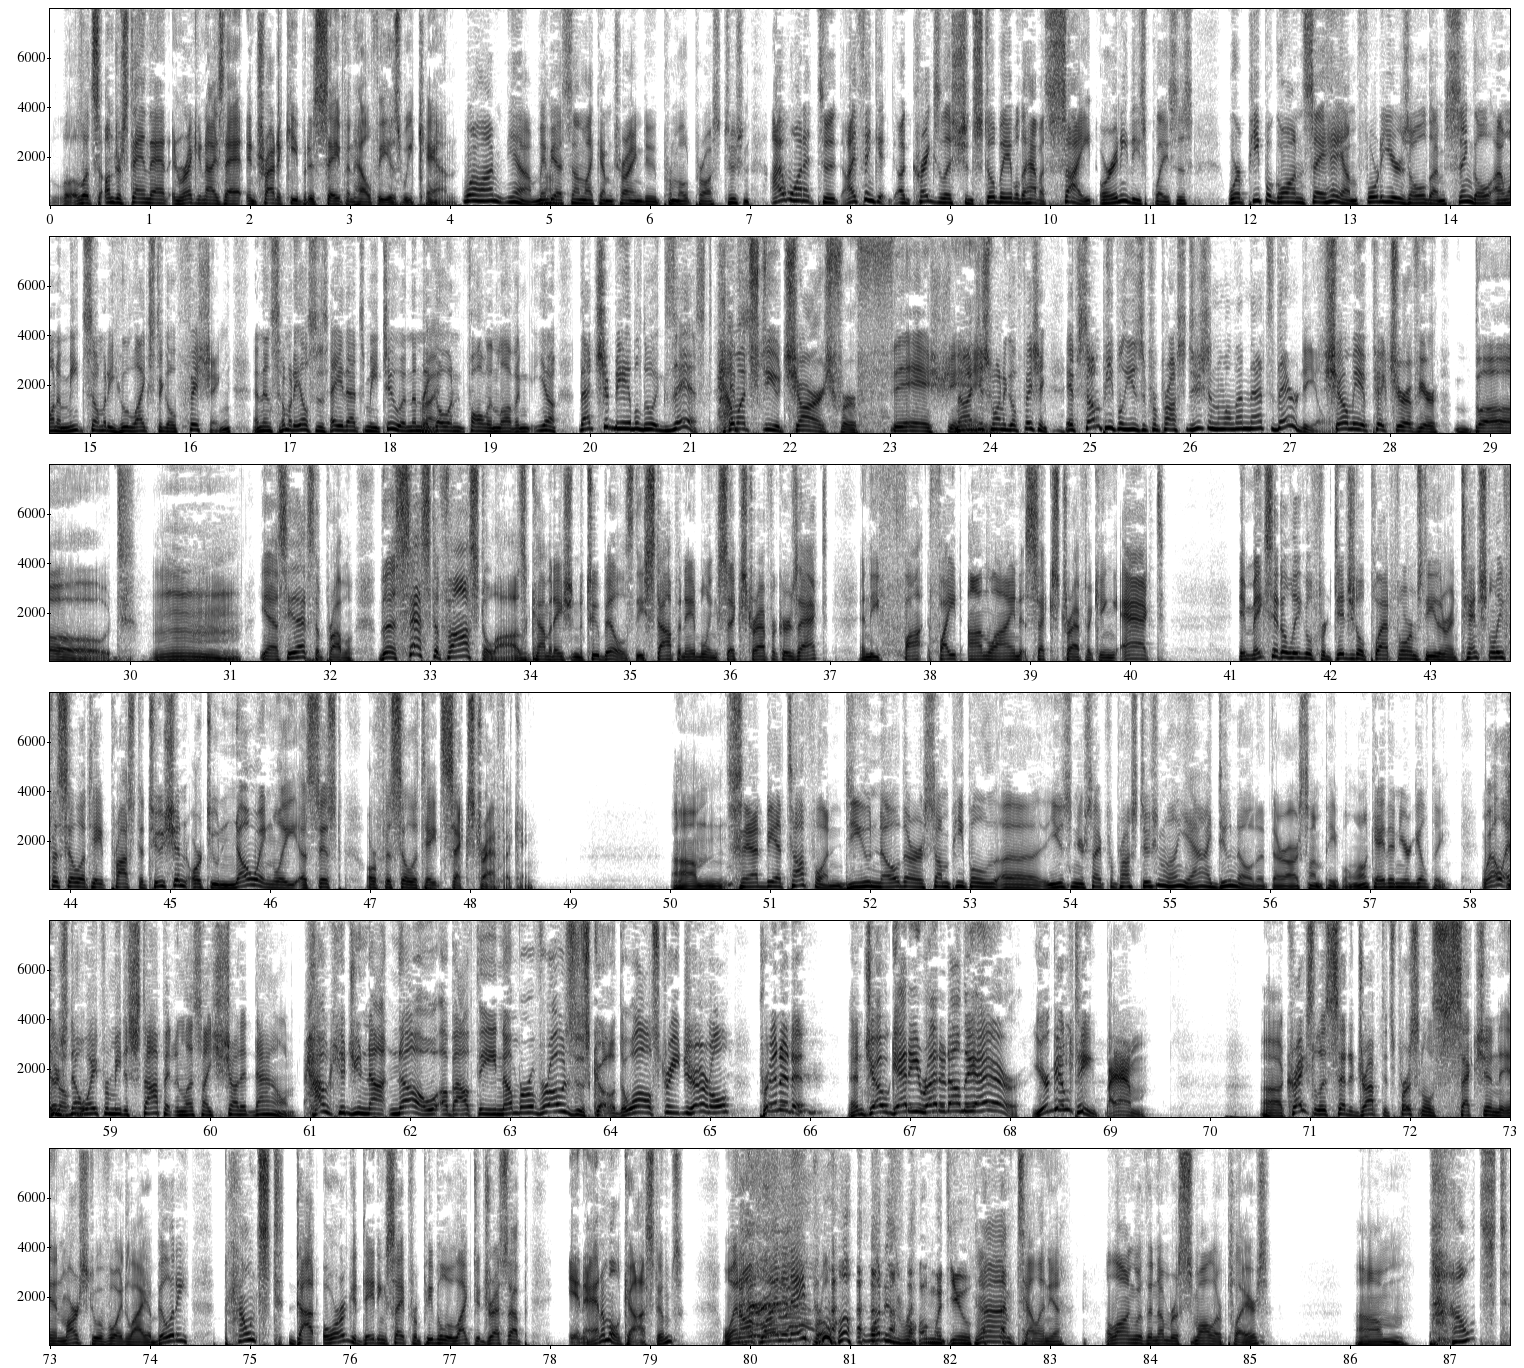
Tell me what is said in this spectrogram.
let's understand that and recognize that and try to keep it as safe and healthy as we can." Well, I'm yeah. Maybe I sound like I'm trying to promote prostitution. I want it to. I think it, uh, Craigslist should still be able to have a site or any of these places where people go on and say, "Hey, I'm 40 years old. I'm single. I want to meet somebody who likes to go fishing." And then somebody else says, "Hey, that's me too." And then they Right. go and fall in love. And you know that should be able to exist. How If- much do you charge for fishing? No, I just want to go fishing. If some people use it for prostitution, well, then that's their deal. Show me a picture of your boat. Mm. Yeah, see, that's the problem. The Sesta law is a combination of two bills the Stop Enabling Sex Traffickers Act and the Fi- Fight Online Sex Trafficking Act. It makes it illegal for digital platforms to either intentionally facilitate prostitution or to knowingly assist or facilitate sex trafficking. Um, See, that'd be a tough one. Do you know there are some people uh, using your site for prostitution? Well, yeah, I do know that there are some people. Okay, then you're guilty. Well, and there's the- no way for me to stop it unless I shut it down. How could you not know about the number of roses code? The Wall Street Journal printed it, and Joe Getty read it on the air. You're guilty. Bam. Uh, Craigslist said it dropped its personal section in March to avoid liability. Pounced.org, a dating site for people who like to dress up in animal costumes, went offline in April. what is wrong with you? I'm telling you, along with a number of smaller players. Um, Pounced?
